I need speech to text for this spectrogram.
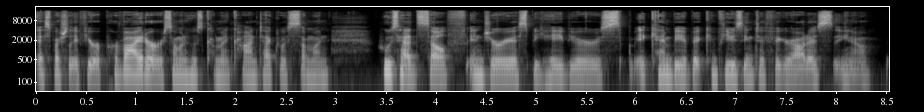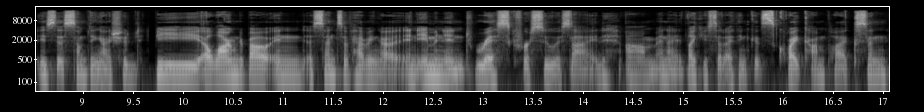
especially if you're a provider or someone who's come in contact with someone who's had self-injurious behaviors it can be a bit confusing to figure out as you know is this something i should be alarmed about in a sense of having a, an imminent risk for suicide um, and I, like you said i think it's quite complex and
